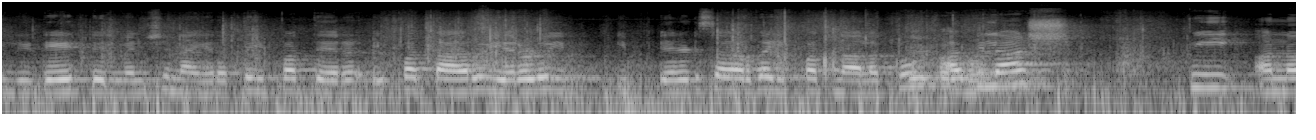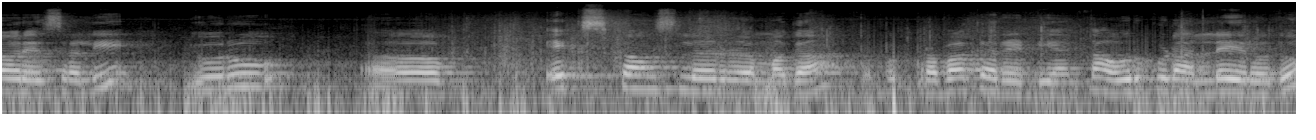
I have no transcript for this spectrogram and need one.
ಇಲ್ಲಿ ಡೇಟ್ ಇಲ್ಲಿ ಮೆನ್ಷನ್ ಆಗಿರುತ್ತೆ. ಇಪ್ಪತ್ತೆರಡು ಇಪ್ಪತ್ತಾರು ಎರಡು ಎರಡು ಸಾವಿರದ ಇಪ್ಪತ್ತ್ನಾಲ್ಕು ಅಭಿಲಾಷ್ ಪಿ ಅನ್ನೋರ ಹೆಸರಲ್ಲಿ ಇವರು ಎಕ್ಸ್ ಕೌನ್ಸಿಲರ್ ಮಗ ಪ್ರಭಾಕರ್ ರೆಡ್ಡಿ ಅಂತ ಅವರು ಕೂಡ ಅಲ್ಲೇ ಇರೋದು.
